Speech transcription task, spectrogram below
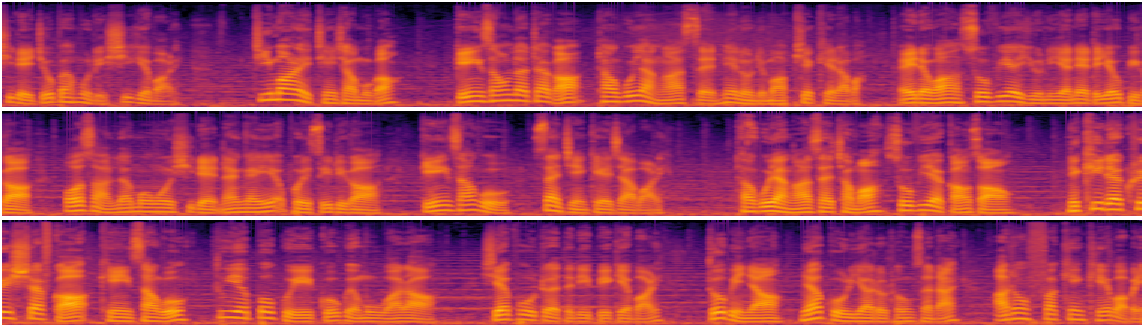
ရှိတဲ့ကြိုးပမ်းမှုတွေရှိခဲ့ပါတယ်ကြီးမားတဲ့ချင်းချောက်မှုက ဂိမ်းဆောင်လက်ထက်က1950နှစ်လုံးဒီမှာဖြစ်ခဲ့တာပါအဲဒီတော့ကဆိုဗီယက်ယူနီယံနဲ့တရုတ်ပြည်ကဩဇာလွှမ်းမိုးမှုရှိတဲ့နိုင်ငံရေးအဖွဲ့အစည်းတွေကဂိမ်းဆောင်ကိုစန့်ကျင်ခဲ့ကြပါတယ်1956မှာဆိုဗီယက်ကောင်းဆောင်နီကီတာခရစ်ရှက်ဖ်ကဂိမ်းဆောင်ကိုသူ့ရဲ့ပုဂ္ဂိုလ်ရေးကိုးကွယ်မှုဝါဒရက်ဖို့အတွက်တတိပေးခဲ့ပါတယ်တို့ပင်ညာမြောက်ကိုရီးယားတို့ထုံးစံတိုင်း I don't fucking care ပါပဲ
